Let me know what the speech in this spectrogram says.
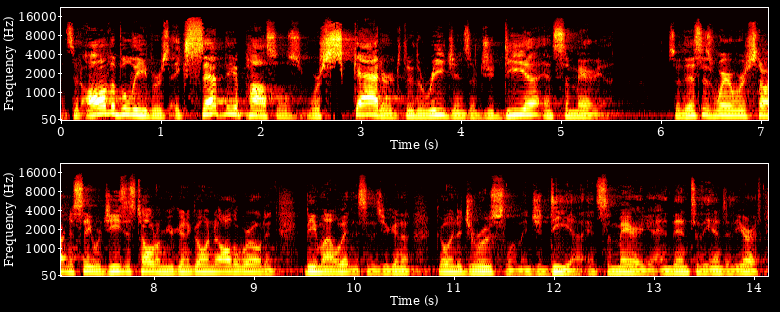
It said, All the believers, except the apostles, were scattered through the regions of Judea and Samaria. So, this is where we're starting to see where Jesus told them, You're going to go into all the world and be my witnesses. You're going to go into Jerusalem and Judea and Samaria and then to the ends of the earth.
